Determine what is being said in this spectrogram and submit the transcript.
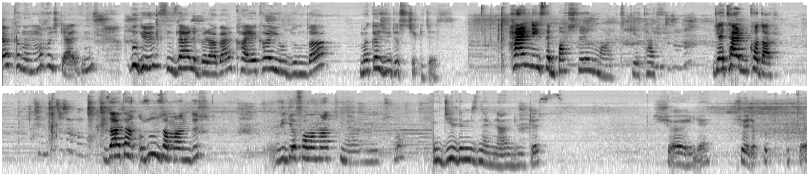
arkadaşlar kanalıma hoş geldiniz. Bugün sizlerle beraber KYK yurdunda makyaj videosu çekeceğiz. Her neyse başlayalım artık yeter. Yeter bu kadar. Zaten uzun zamandır video falan atmıyorum YouTube'a. Cildimizi nemlendireceğiz. Şöyle, şöyle pıtı pıtı.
